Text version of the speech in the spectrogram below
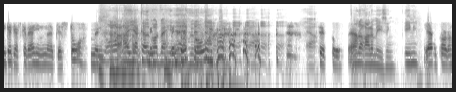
ikke, at jeg skal være hende, når jeg bliver stor, men Nej, jeg gad godt være hende, når jeg blev voksen. Ja. tæt på. Ja, Hun er ret amazing. Enig. ja for pokker.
